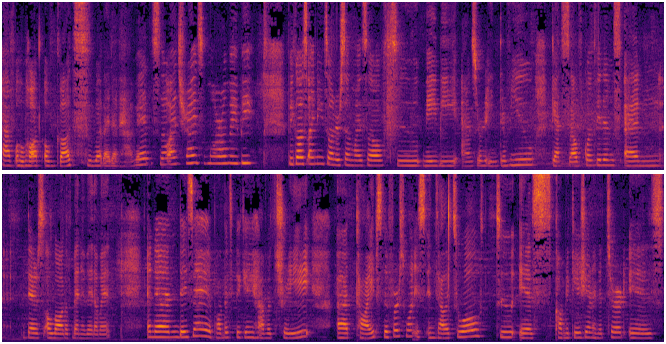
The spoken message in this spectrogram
have a lot of guts but i don't have it. So i try tomorrow maybe because i need to understand myself to maybe answer the interview get self-confidence and there's a lot of benefit of it. And then they say public speaking have a three uh, types. The first one is intellectual, two is communication, and the third is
